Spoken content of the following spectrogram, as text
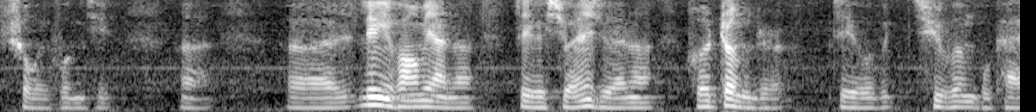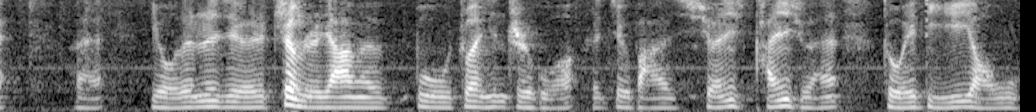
社会风气，啊，呃，另一方面呢，这个玄学呢和政治这个区分不开，哎。有的呢，这个政治家们不专心治国，就把玄谈玄作为第一要务，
